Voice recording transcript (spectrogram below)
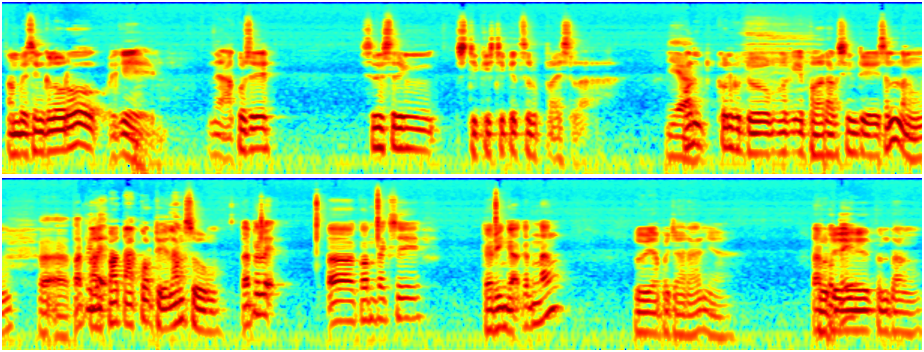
Sampai sing keloro iki. Nah, aku sih sering-sering sedikit-sedikit surprise lah. Iya. Kon kon kudu ngeki barang sing dia seneng Heeh, tapi lek tanpa takut dia langsung. tapi lek eh, konteksnya dari nggak kenal Lo ya apa caranya? takutnya tentang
